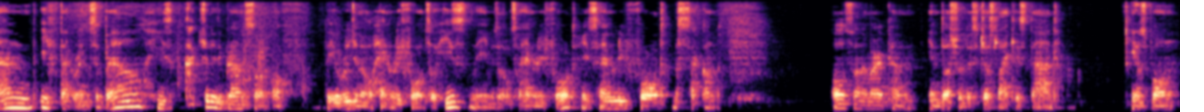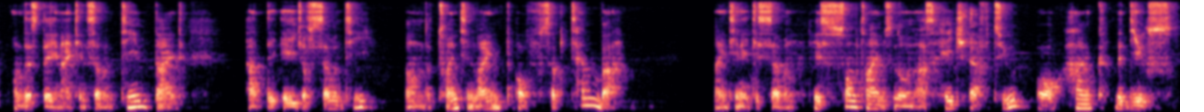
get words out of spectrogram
And if that rings a bell, he's actually the grandson of the original Henry Ford. So his name is also Henry Ford. He's Henry Ford II. Also an American industrialist, just like his dad. He was born on this day, in 1917, died at the age of 70 on the 29th of September 1987. He's sometimes known as HF2 or Hank the Deuce.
